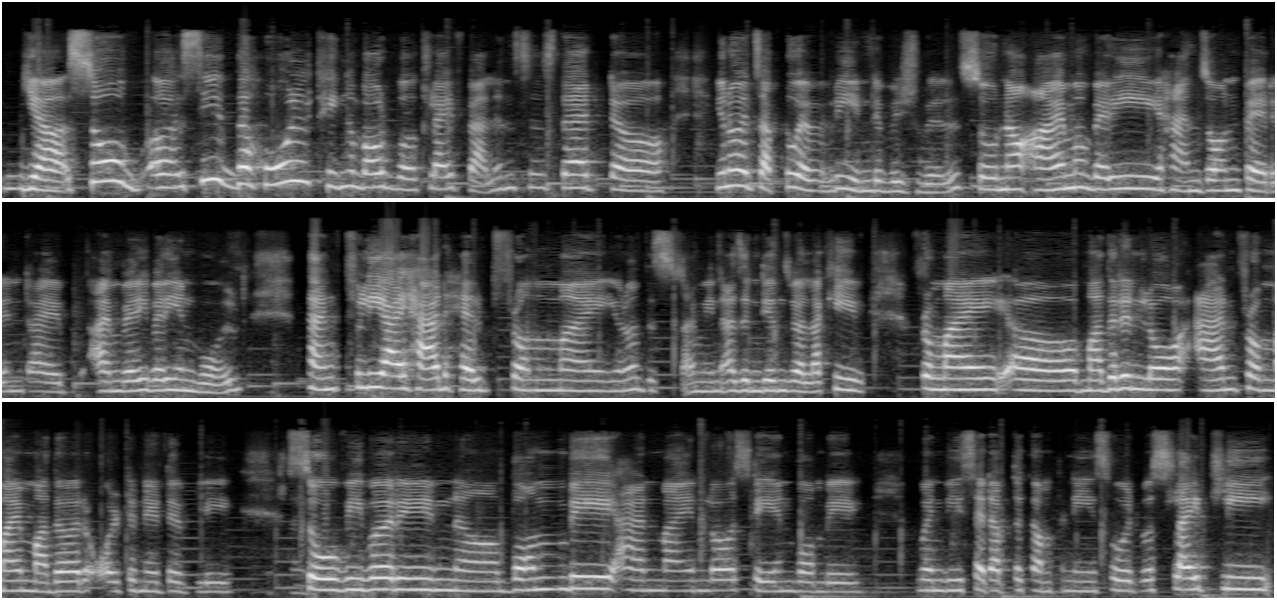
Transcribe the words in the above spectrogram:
Yeah so uh, see the whole thing about work life balance is that uh, you know it's up to every individual. So now i'm a very hands on parent. I i'm very very involved. Thankfully I had help from my, you know, this, I mean, as Indians, we're lucky from my uh, mother in law and from my mother alternatively. So we were in uh, Bombay, and my in law stay in Bombay when we set up the company. So it was slightly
